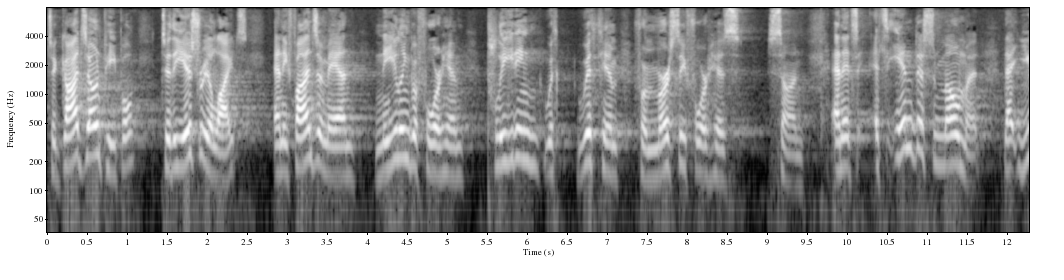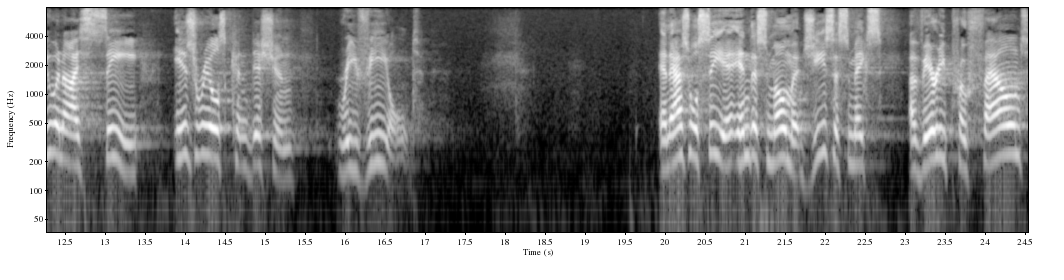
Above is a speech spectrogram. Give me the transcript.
to God's own people, to the Israelites, and he finds a man kneeling before him, pleading with, with him for mercy for his son. And it's, it's in this moment that you and I see Israel's condition revealed. And as we'll see in this moment, Jesus makes a very profound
